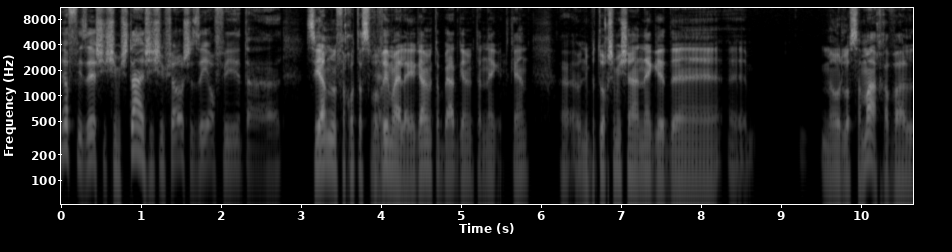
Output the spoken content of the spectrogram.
יופי, זה יהיה 62, 63, איזה יופי, אתה... סיימנו לפחות את הסבבים כן. האלה, גם אם אתה בעד, גם אם אתה נגד, כן? אני בטוח שמי שהיה נגד אה, אה, מאוד לא שמח, אבל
